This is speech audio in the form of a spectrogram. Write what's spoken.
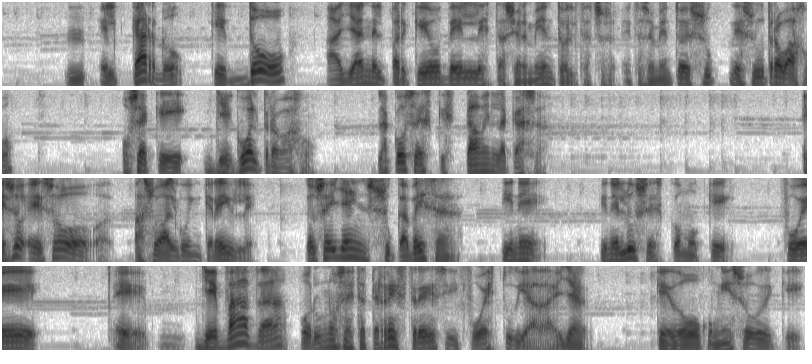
El carro quedó allá en el parqueo del estacionamiento, el estacionamiento de su, de su trabajo. O sea que llegó al trabajo, la cosa es que estaba en la casa. Eso, eso pasó algo increíble. Entonces ella en su cabeza tiene, tiene luces como que fue eh, llevada por unos extraterrestres y fue estudiada. Ella quedó con eso de que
